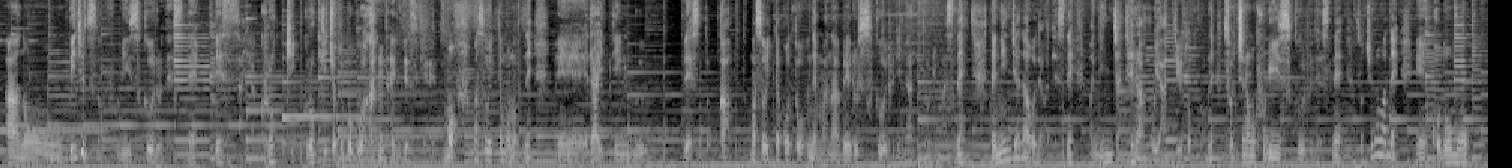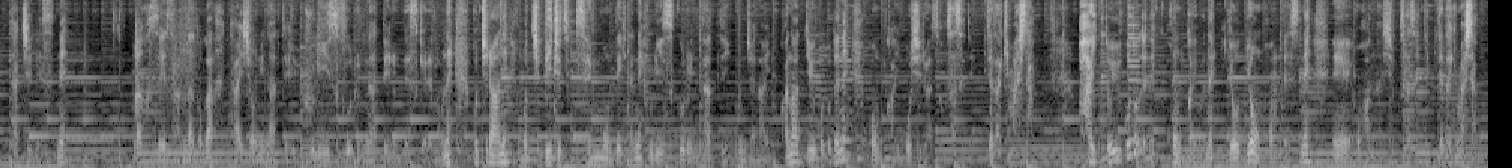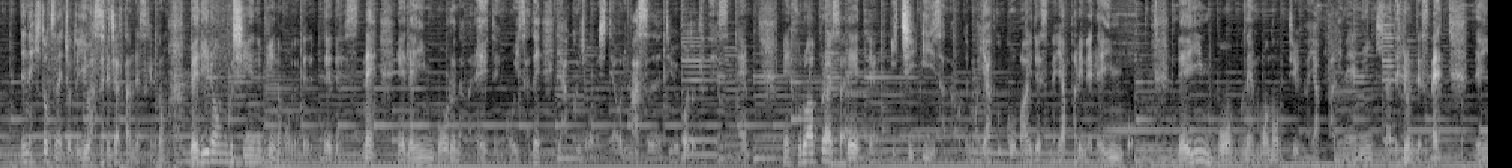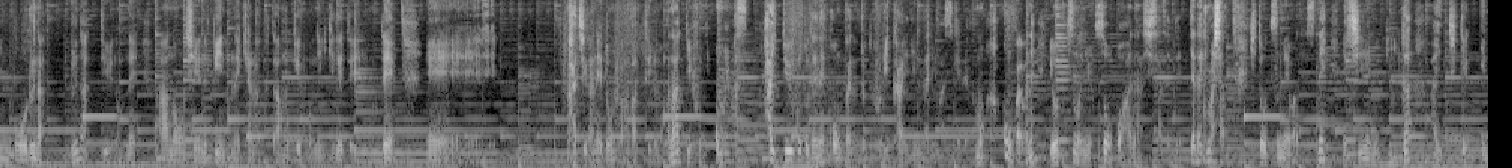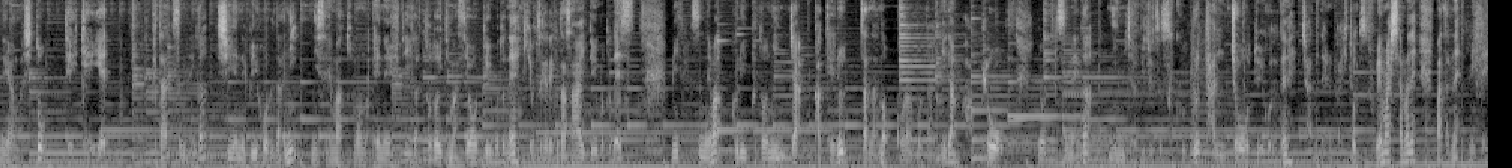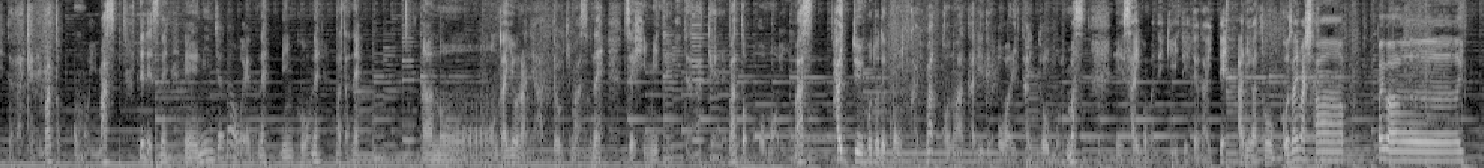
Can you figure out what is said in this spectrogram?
あの、美術のフリースクールですね、デッサンやクロッキー、クロッキーちょっと僕わかんないんですけれども、まあ、そういったものをね、えー、ライティングですとか、まあ、そういったことをね、学べるスクールになっておりますね。で、忍者 DAO ではですね、まあ、忍者テラ小屋っていうところね、そちらもフリースクールですね。そちらはね、えー、子供たちですね。学生さんなどが対象になっているフリースクールになっているんですけれどもね、こちらはね、もち美術の専門的なね、フリースクールになっていくんじゃないのかなということでね、今回お知らせをさせていただきました。はい。ということでね、今回はね、4, 本ですね、えー、お話をさせていただきました。でね、一つね、ちょっと言い忘れちゃったんですけれども、ベリロング CNP の方ででですね、レインボールナが0.5イ差で約定しております。ということでですね、えフロアプライスは0.1イーサなので、まあ、約5倍ですね。やっぱりね、レインボー。レインボーのね、ものっていうのはやっぱりね、人気が出るんですね。レインボールナ。ルナっていうのもね、あの CNP のね、キャラクターも結構人気出ているので、えー価値がね、どんどん上がっているのかなっていうふうに思います。はい、ということでね、今回のちょっと振り返りになりますけれども、今回はね、4つのニュースをお話しさせていただきました。1つ目はですね、CNP が愛知県犬山市と提携へ。2つ目が CNP ホルダーに偽巻物 NFT が届いてますよということで、気をつけてくださいということです。3つ目はクリプト忍者×ザナのコラボ第2弾発表。4つ目が忍者美術スクール誕生ということでね、チャンネルが1つ増えましたので、またね、見ていただければと思います。でですね、えー、忍者ダオへのね、リンクをね、またね、あの、概要欄に貼っておきますので、ぜひ見ていただければと思います。はい。ということで、今回はこの辺りで終わりたいと思います。えー、最後まで聞いていただいてありがとうございました。バイバーイ。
